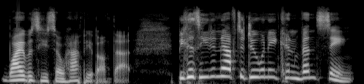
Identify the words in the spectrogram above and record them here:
why was he so happy about that? Because he didn't have to do any convincing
